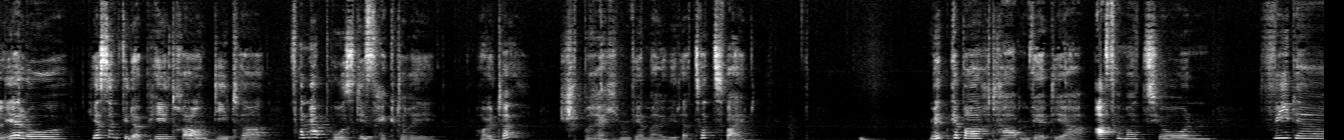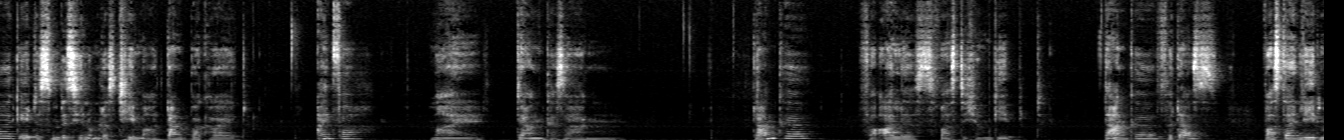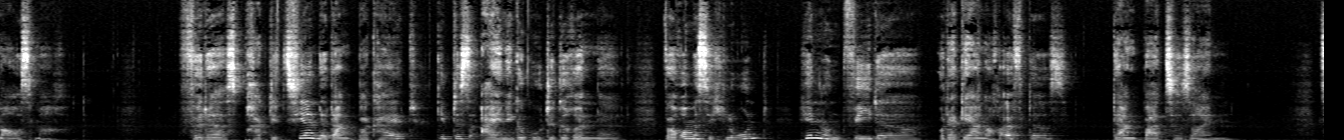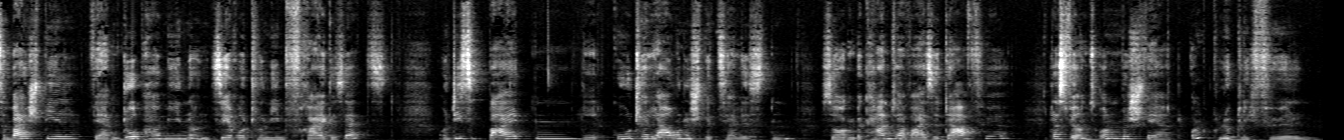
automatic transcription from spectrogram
Hallihallo, hier sind wieder Petra und Dieter von der Positive Factory. Heute sprechen wir mal wieder zu zweit. Mitgebracht haben wir dir Affirmation. Wieder geht es ein bisschen um das Thema Dankbarkeit. Einfach mal Danke sagen. Danke für alles, was dich umgibt. Danke für das, was dein Leben ausmacht. Für das Praktizieren der Dankbarkeit gibt es einige gute Gründe, warum es sich lohnt, hin und wieder oder gern auch öfters dankbar zu sein. Zum Beispiel werden Dopamin und Serotonin freigesetzt und diese beiden gute Laune-Spezialisten sorgen bekannterweise dafür, dass wir uns unbeschwert und glücklich fühlen.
